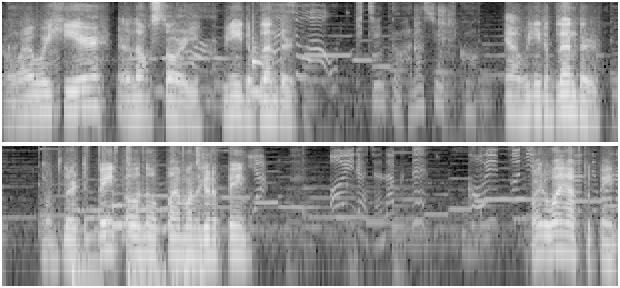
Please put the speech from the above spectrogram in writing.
Why we're here? A long story. We need a blender. Yeah, we need a blender. Want to learn to paint? Oh no, Paimon's gonna paint. Why do I have to paint?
